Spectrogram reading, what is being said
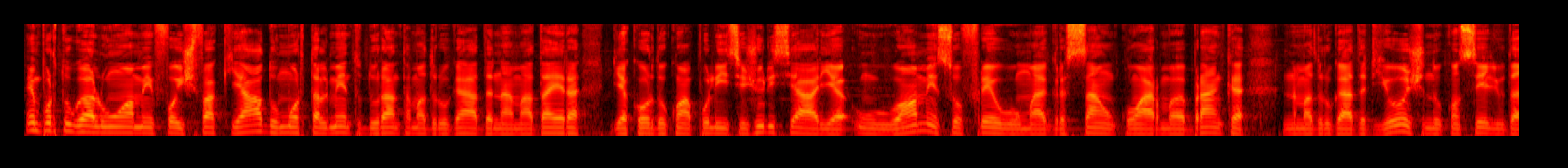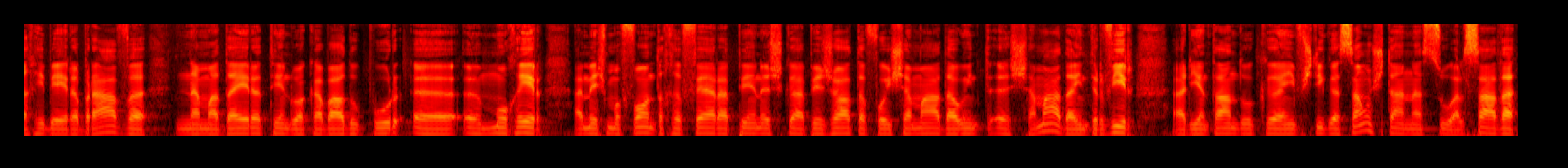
Em Portugal, um homem foi esfaqueado mortalmente durante a madrugada na Madeira. De acordo com a polícia judiciária, o homem sofreu uma agressão com arma branca na madrugada de hoje no Conselho da Ribeira Brava, na Madeira, tendo acabado por uh, uh, morrer. A mesma fonte refere apenas que a PJ foi chamada, ao, uh, chamada a intervir, adiantando que a investigação está na sua alçada,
